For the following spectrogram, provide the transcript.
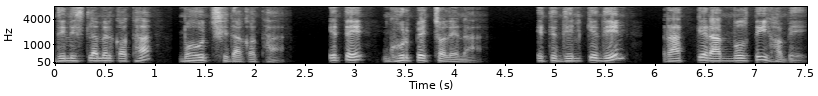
দিন ইসলামের কথা বহুত সিধা কথা। এতে ঘুরপেট চলে না। এতে দিনকে দিন, রাতকে রাত বলতেই হবে।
